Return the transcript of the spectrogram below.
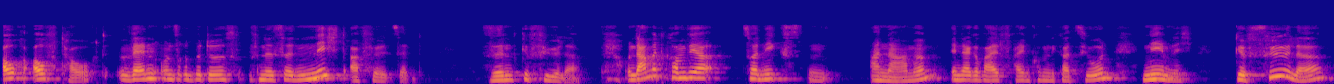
auch auftaucht, wenn unsere Bedürfnisse nicht erfüllt sind, sind Gefühle. Und damit kommen wir zur nächsten Annahme in der gewaltfreien Kommunikation, nämlich Gefühle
